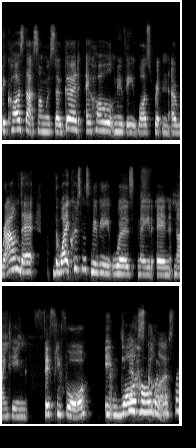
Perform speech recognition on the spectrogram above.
because that song was so good, a whole movie was written around it. The White Christmas movie was made in 1954. It was color.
